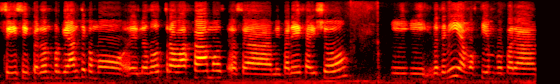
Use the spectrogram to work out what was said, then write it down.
Sí, sí, perdón, porque antes como eh, los dos trabajamos, o sea, mi pareja y yo, y, no teníamos tiempo para,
